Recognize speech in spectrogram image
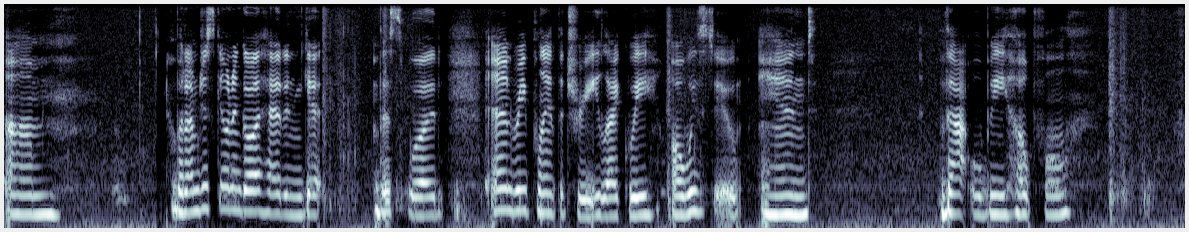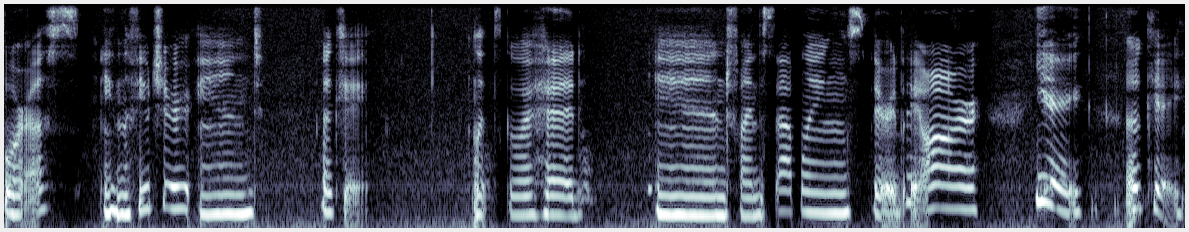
Um, but I'm just going to go ahead and get this wood and replant the tree like we always do and that will be helpful for us in the future. And okay let's go ahead and find the saplings. There they are. Yay. Okay.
